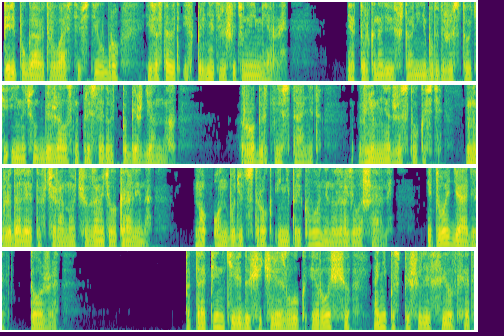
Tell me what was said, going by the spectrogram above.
перепугают власти в Стилбро и заставят их принять решительные меры. Я только надеюсь, что они не будут жестоки и не начнут безжалостно преследовать побежденных. Роберт не станет. В нем нет жестокости. «Мы наблюдали это вчера ночью», — заметила Каролина. «Но он будет строг и непреклонен», — возразила Шерли. «И твой дядя тоже». По тропинке, ведущей через луг и рощу, они поспешили в Филдхед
